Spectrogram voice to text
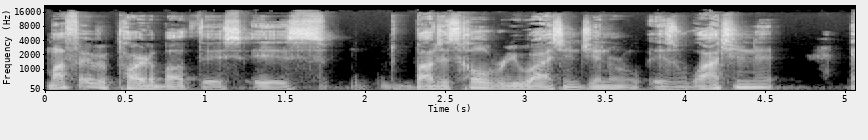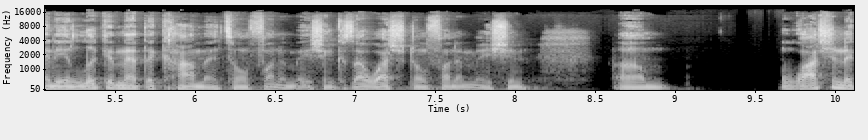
my favorite part about this is about this whole rewatch in general is watching it and then looking at the comments on Funimation because I watched it on Funimation. Um, watching the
